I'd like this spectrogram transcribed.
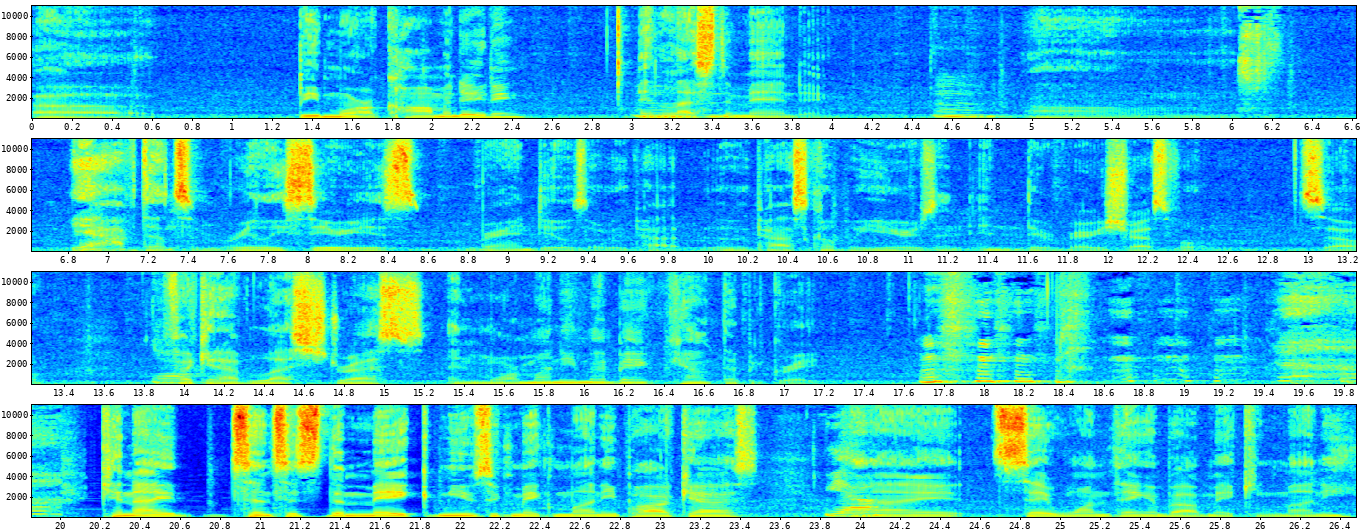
uh be more accommodating and Mm-hmm. less demanding. Mm. Um, yeah, I've done some really serious brand deals over the past, over the past couple years, and, and they're very stressful. So, if I could have less stress and more money in my bank account, that'd be great. Can I, since it's the Make Music Make Money podcast, Yeah. can I say one thing about making money?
